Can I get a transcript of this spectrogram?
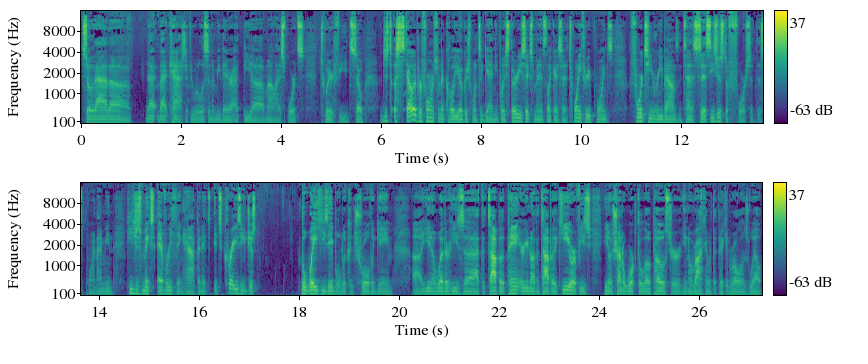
So that uh, that that cast if you would have listened to me there at the uh, Mile High Sports Twitter feed. So just a stellar performance from Nikola Jokic once again. He plays 36 minutes, like I said, 23 points, 14 rebounds, and 10 assists. He's just a force at this point. I mean, he just makes everything happen. It's it's crazy just the way he's able to control the game. Uh, you know, whether he's uh, at the top of the paint or, you know, at the top of the key or if he's, you know, trying to work the low post or, you know, rocking with the pick and roll as well.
